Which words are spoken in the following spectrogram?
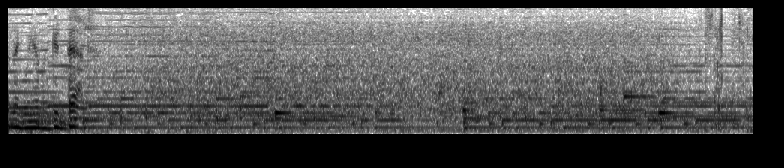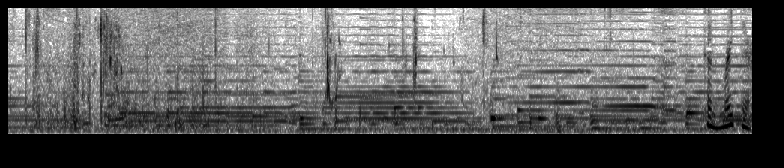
I think we have a good bet. Got him right there.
